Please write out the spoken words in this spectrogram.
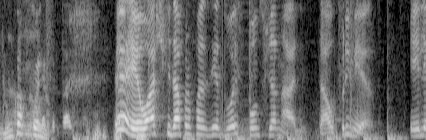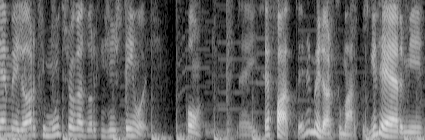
Nunca não, foi, não. na verdade. É, eu acho que dá para fazer dois pontos de análise, tá? O primeiro, ele é melhor que muito jogador que a gente tem hoje. Ponto. É, isso é fato. Ele é melhor que o Marcos Guilherme,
